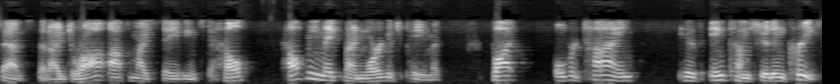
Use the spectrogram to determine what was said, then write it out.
sense that I draw off of my savings to help, help me make my mortgage payment. But over time, his income should increase.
